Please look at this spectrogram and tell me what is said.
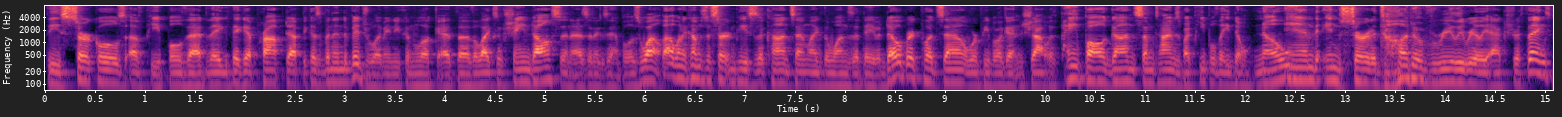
these circles of people that they, they get propped up because of an individual. I mean, you can look at the, the likes of Shane Dawson as an example as well. But when it comes to certain pieces of content like the ones that David Dobrik puts out, where people are getting shot with paintball guns, sometimes by people they don't know, and insert a ton of really, really extra things,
